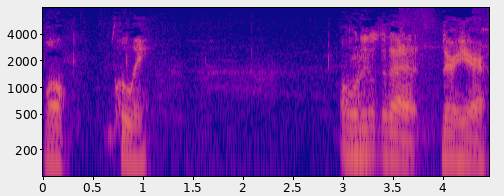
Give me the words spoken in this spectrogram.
Well, Pooey. Oh, look at that. They're here.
